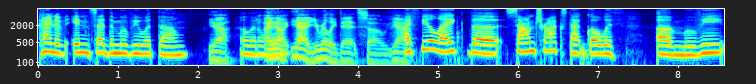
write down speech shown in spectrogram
kind of inside the movie with them yeah. a little Bit. I know, yeah, you really did. So yeah, I feel like the soundtracks that go with a movie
